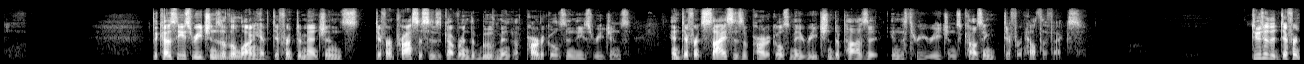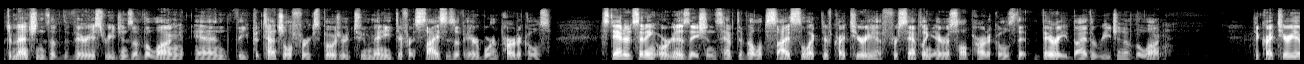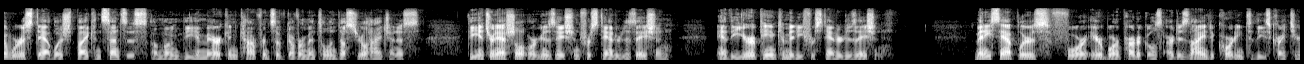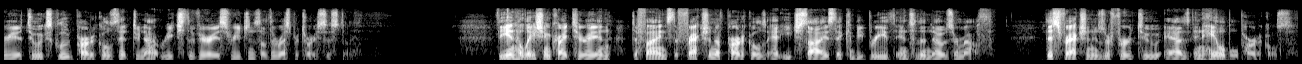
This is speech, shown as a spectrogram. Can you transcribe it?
Because these regions of the lung have different dimensions, different processes govern the movement of particles in these regions, and different sizes of particles may reach and deposit in the three regions, causing different health effects. Due to the different dimensions of the various regions of the lung and the potential for exposure to many different sizes of airborne particles, Standard setting organizations have developed size selective criteria for sampling aerosol particles that vary by the region of the lung. The criteria were established by consensus among the American Conference of Governmental Industrial Hygienists, the International Organization for Standardization, and the European Committee for Standardization. Many samplers for airborne particles are designed according to these criteria to exclude particles that do not reach the various regions of the respiratory system. The inhalation criterion defines the fraction of particles at each size that can be breathed into the nose or mouth. This fraction is referred to as inhalable particles.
